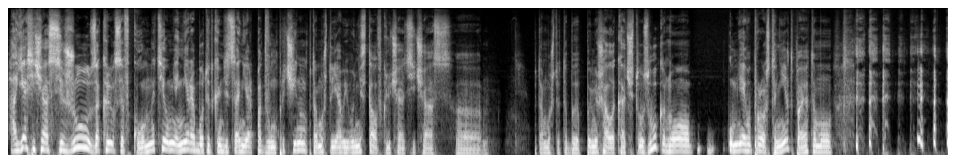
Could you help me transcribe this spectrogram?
А я сейчас сижу, закрылся в комнате, у меня не работает кондиционер по двум причинам, потому что я бы его не стал включать сейчас, э, потому что это бы помешало качеству звука, но у меня его просто нет, поэтому...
